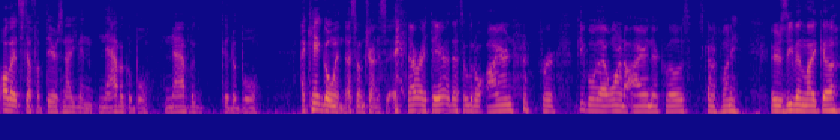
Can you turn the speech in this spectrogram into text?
all that stuff up there is not even navigable. Navigable. I can't go in. That's what I'm trying to say. That right there, that's a little iron for people that wanted to iron their clothes. It's kind of funny. There's even like uh,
